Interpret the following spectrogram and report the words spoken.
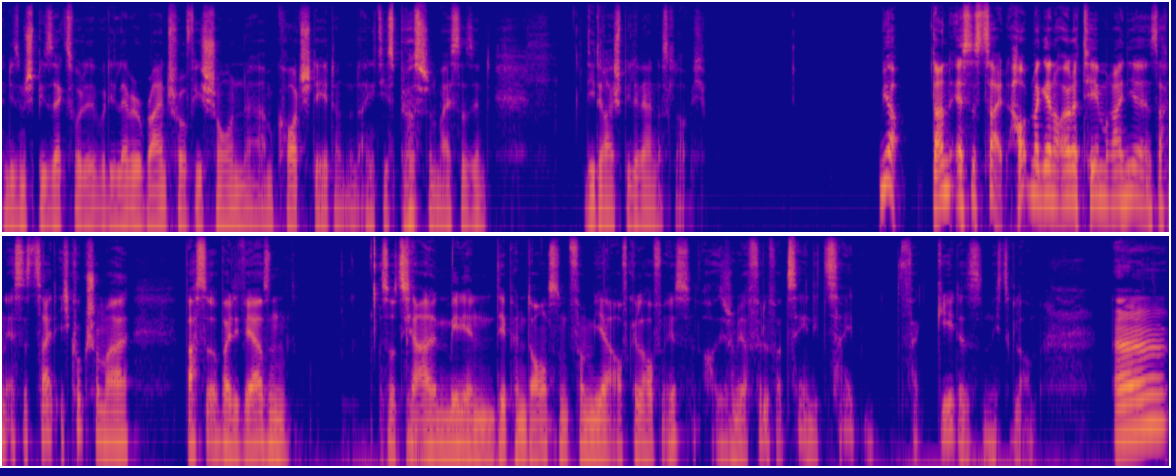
in diesem Spiel 6, wo die, wo die Larry Bryant Trophy schon äh, am Court steht und, und, eigentlich die Spurs schon Meister sind. Die drei Spiele wären das, glaube ich. Ja, dann es ist Zeit. Haut mal gerne eure Themen rein hier in Sachen es ist Zeit. Ich gucke schon mal, was so bei diversen Sozialmediendependancen von mir aufgelaufen ist. Oh, es ist schon wieder Viertel vor zehn. Die Zeit vergeht, es ist nicht zu glauben. Äh,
